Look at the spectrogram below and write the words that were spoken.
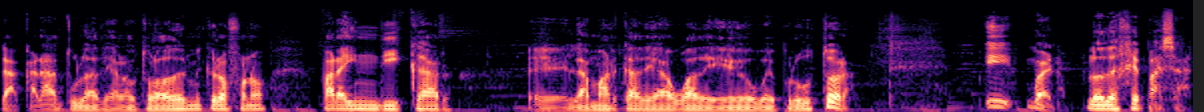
la carátula de al otro lado del micrófono para indicar eh, la marca de agua de EOB productora. Y bueno, lo dejé pasar,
